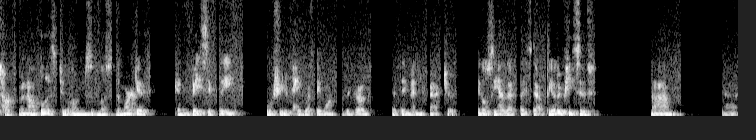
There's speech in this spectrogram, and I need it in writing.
talk of monopolist who owns most of the market can basically force you to pay what they want for the drug that they manufacture, and we'll see how that plays out. The other piece of um, uh,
